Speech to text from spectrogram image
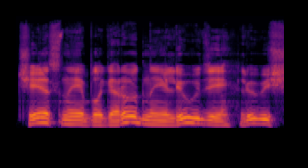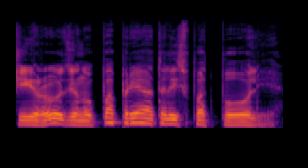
Честные, благородные люди, любящие родину, попрятались в подполье.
